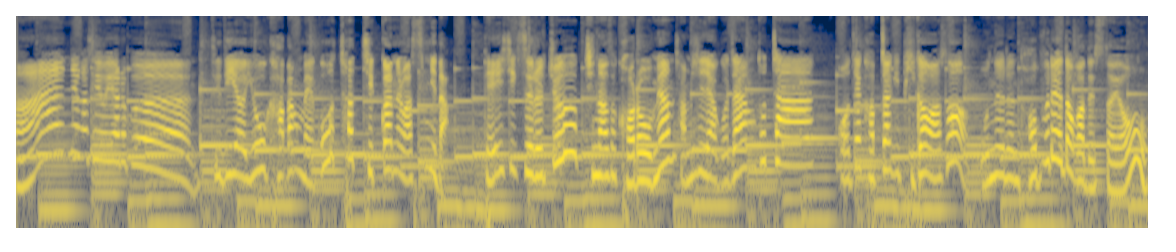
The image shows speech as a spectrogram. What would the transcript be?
아, 안녕하세요 여러분. 드디어 요 가방 메고 첫 직관을 왔습니다. 데이식스를 쭉 지나서 걸어오면 잠실 야구장 도착. 어제 갑자기 비가 와서 오늘은 더블헤더가 됐어요.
